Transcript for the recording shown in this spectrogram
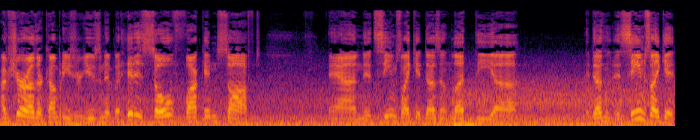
I'm sure other companies are using it, but it is so fucking soft, and it seems like it doesn't let the. Uh, it doesn't. It seems like it.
